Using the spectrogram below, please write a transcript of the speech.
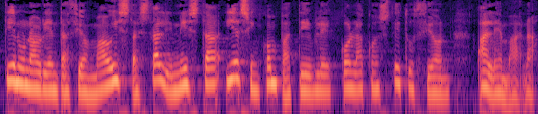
tiene una orientación maoísta-stalinista y es incompatible con la Constitución alemana.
